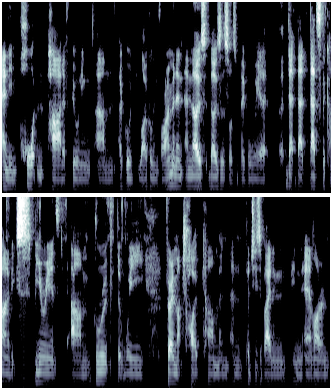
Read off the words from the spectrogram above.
and important part of building um, a good local environment. And, and, those those are the sorts of people where uh, that that that's the kind of experienced um, group that we very much hope come and, and participate in in Antler and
